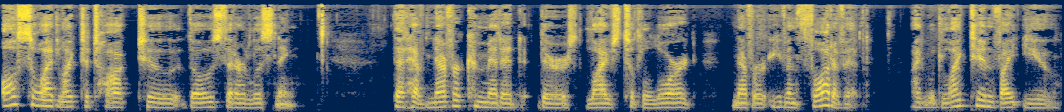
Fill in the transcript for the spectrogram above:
Also, I'd like to talk to those that are listening that have never committed their lives to the Lord, never even thought of it. I would like to invite you,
